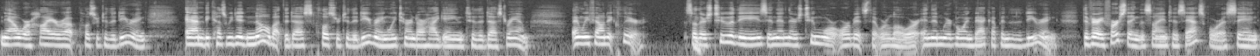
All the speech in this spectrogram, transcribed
Now we're higher up, closer to the D ring. And because we didn't know about the dust closer to the D ring, we turned our high gain to the dust ram, and we found it clear. So hmm. there's two of these, and then there's two more orbits that were lower, and then we're going back up into the D ring. The very first thing the scientists asked for us, saying,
